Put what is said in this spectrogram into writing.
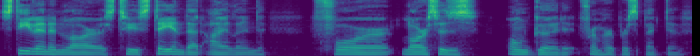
Steven and Lars to stay in that island for Lars's own good from her perspective.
